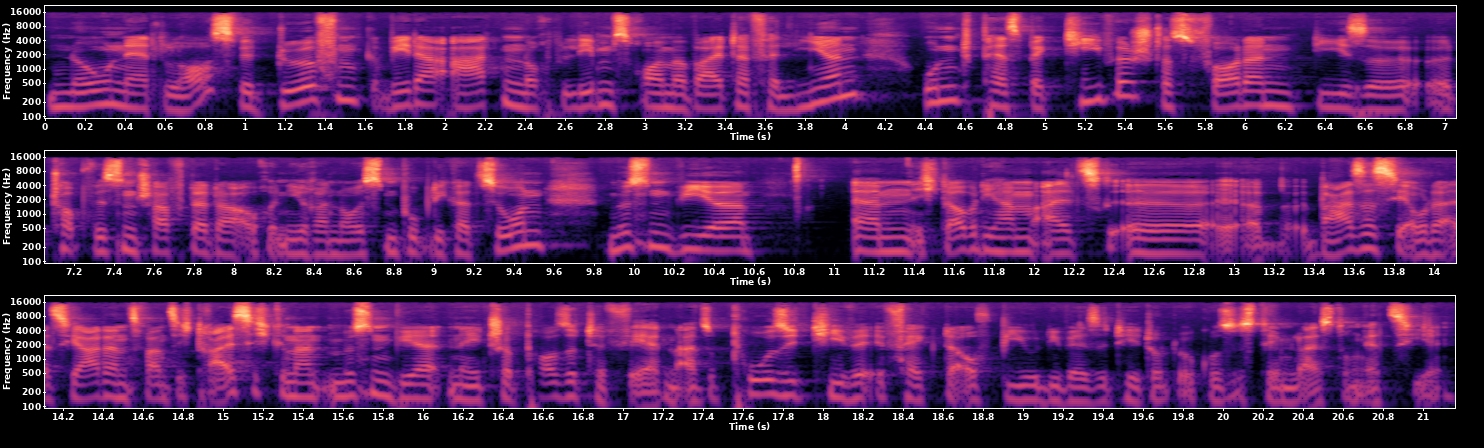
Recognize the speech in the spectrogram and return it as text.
No Net Loss. Wir dürfen weder Arten noch Lebensräume weiter verlieren und perspektivisch, das fordern diese äh, Top-Wissenschaftler da auch in ihrer neuesten Publikation, müssen wir ähm, ich glaube, die haben als äh, Basisjahr oder als Jahr dann 2030 genannt, müssen wir Nature Positive werden, also positive Effekte auf Biodiversität und Ökosystemleistung erzielen.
